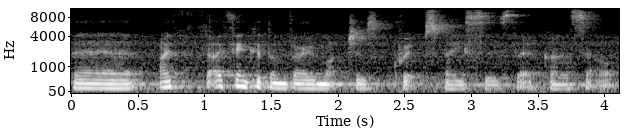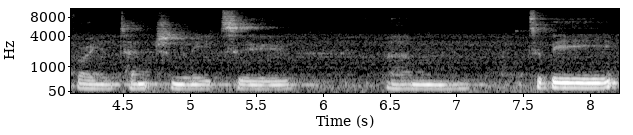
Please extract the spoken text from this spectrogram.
they're I, th- I think of them very much as crip spaces. They're kind of set up very intentionally to um, to be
